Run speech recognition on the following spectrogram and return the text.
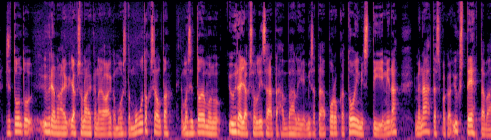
Niin se tuntui yhden jakson aikana jo aikamoiselta muutokselta, ja mä olisin toivonut yhden jakson lisää tähän väliin, missä tämä porukka toimisi tiiminä, ja me nähtäisiin vaikka yksi tehtävä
